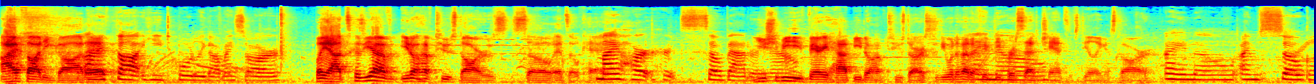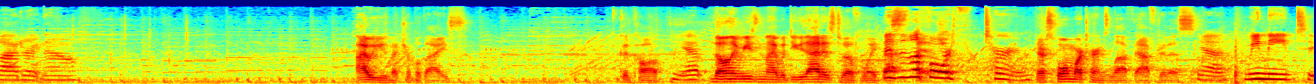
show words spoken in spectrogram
I thought he got it. I thought he totally got my star. but yeah, it's because you have you don't have two stars, so it's okay. My heart hurts so bad right now. you should now. be very happy you don't have two stars because you would have had a fifty percent chance of stealing a star. I know. I'm so glad right now. I would use my triple dice. Good call. Yep. The only reason I would do that is to avoid. This is the pitch. fourth turn. There's four more turns left after this. Yeah, we need to.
